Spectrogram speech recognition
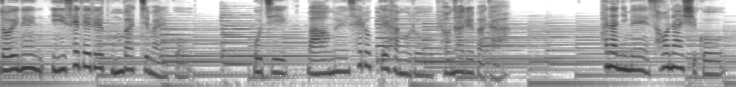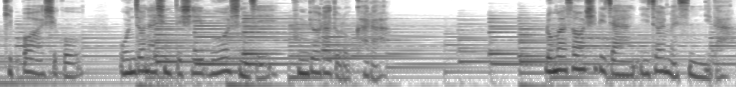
너희는 이 세대를 본받지 말고 오직 마음을 새롭게 함으로 변화를 받아 하나님의 선하시고 기뻐하시고 온전하신 뜻이 무엇인지 분별하도록 하라. 로마서 12장 2절 말씀입니다.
